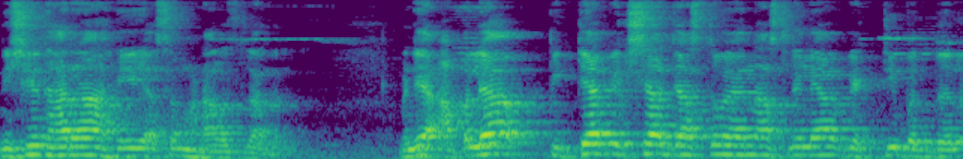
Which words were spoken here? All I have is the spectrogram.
निषेधार्ह आहे असं म्हणावंच लागलं. म्हणजे आपल्या पित्यापेक्षा जास्त वयानं असलेल्या व्यक्तीबद्दल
